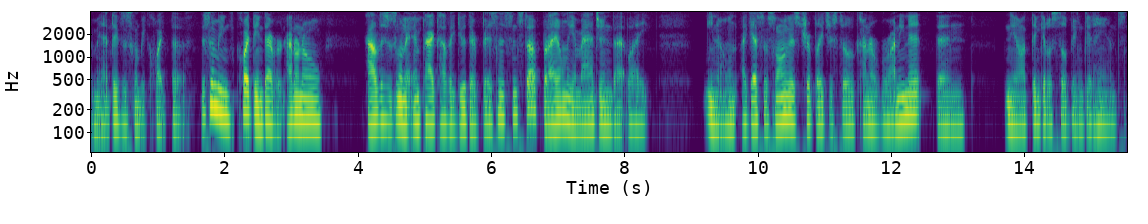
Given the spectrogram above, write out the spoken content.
I mean, I think this is going to be quite the this is going to be quite the endeavor. I don't know how this is going to impact how they do their business and stuff, but I only imagine that like, you know, I guess as long as Triple H is still kind of running it, then you know, I think it'll still be in good hands.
